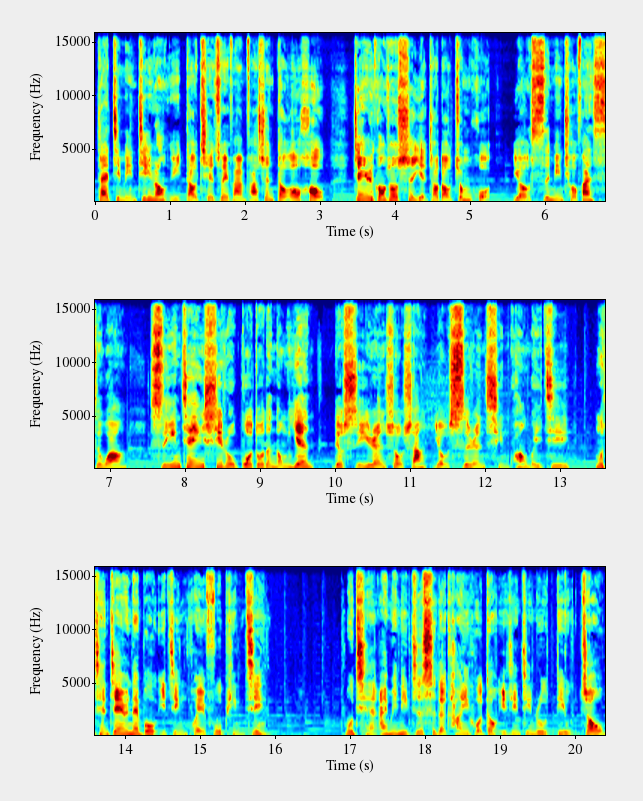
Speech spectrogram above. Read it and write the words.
在几名金融与盗窃罪犯发生斗殴后，监狱工作室也遭到纵火，有四名囚犯死亡，死因皆因吸入过多的浓烟，六十一人受伤，有四人情况危急。目前监狱内部已经恢复平静。目前艾米丽之死的抗议活动已经进入第五周。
